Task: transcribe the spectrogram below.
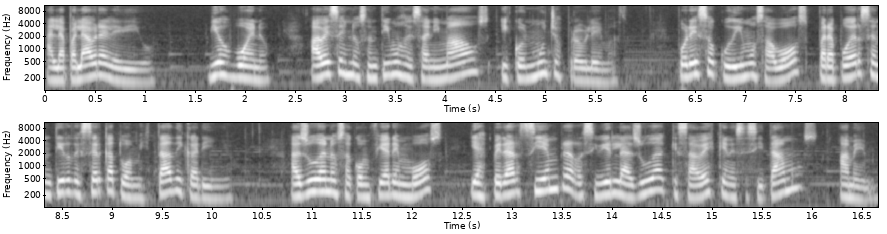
A la palabra le digo, Dios bueno, a veces nos sentimos desanimados y con muchos problemas. Por eso acudimos a vos para poder sentir de cerca tu amistad y cariño. Ayúdanos a confiar en vos y a esperar siempre recibir la ayuda que sabés que necesitamos. Amén.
